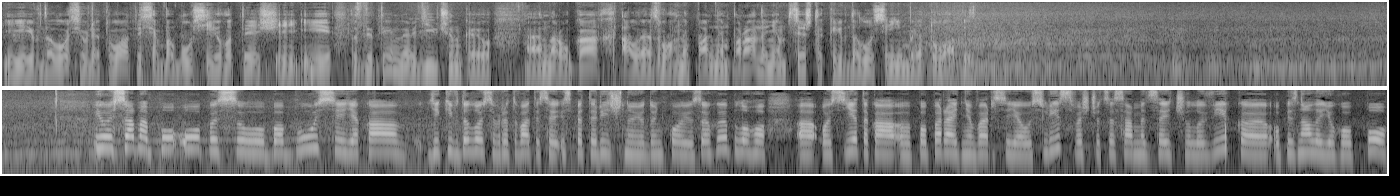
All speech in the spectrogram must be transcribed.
І вдалося врятуватися бабусі його тещі і з дитиною, дівчинкою на руках, але з вогнепальним пораненням все ж таки вдалося їм врятуватись. І ось саме по опису бабусі, яка якій вдалося врятуватися із п'ятирічною донькою загиблого. е, Ось є така е, попередня версія у слідства, що це саме цей чоловік. Е, Опізнали його по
